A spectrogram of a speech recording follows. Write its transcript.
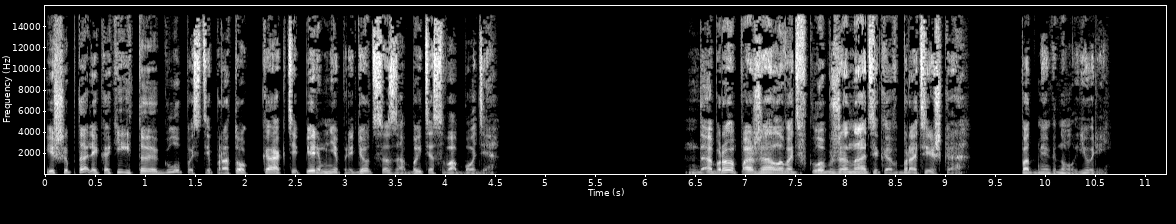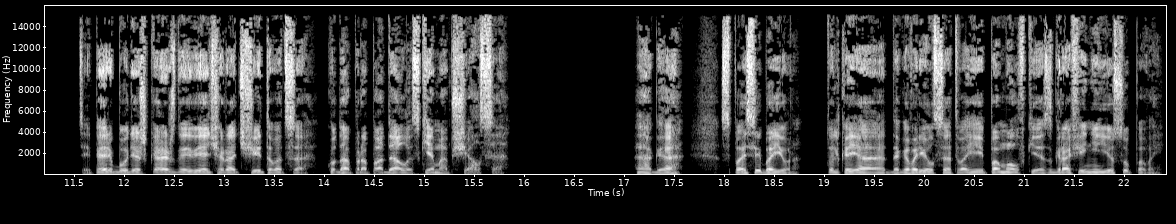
и шептали какие-то глупости про то, как теперь мне придется забыть о свободе. «Добро пожаловать в клуб женатиков, братишка», — подмигнул Юрий. «Теперь будешь каждый вечер отчитываться, куда пропадал и с кем общался». «Ага, спасибо, Юр. Только я договорился о твоей помолвке с графиней Юсуповой.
